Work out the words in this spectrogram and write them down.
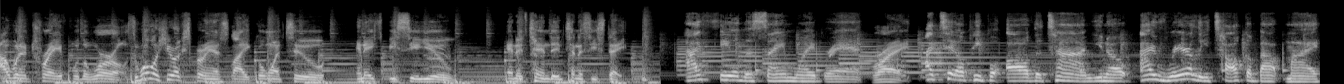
I wouldn't trade for the world. So, what was your experience like going to an HBCU and attending Tennessee State? I feel the same way, Brad. Right. I tell people all the time, you know, I rarely talk about my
